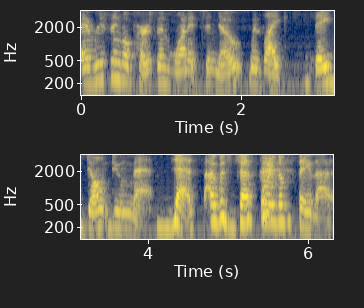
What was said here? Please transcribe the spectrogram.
every single person wanted to note was like they don't do meth. Yes, I was just going to say that.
